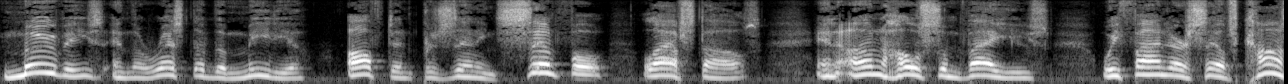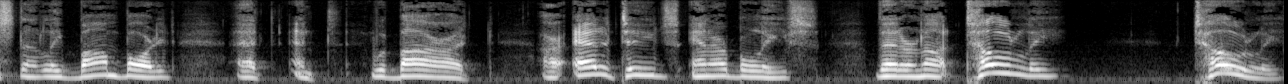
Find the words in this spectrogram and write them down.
movies, and the rest of the media often presenting sinful lifestyles and unwholesome values, we find ourselves constantly bombarded at, and by our, our attitudes and our beliefs that are not totally, totally,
